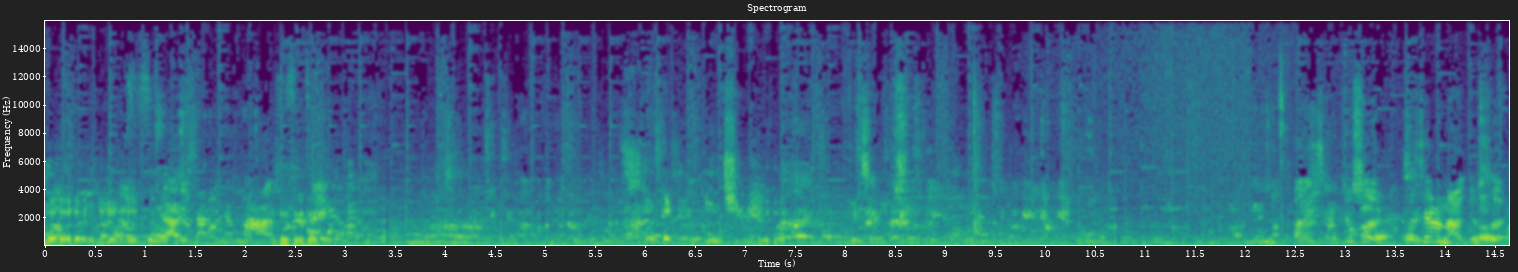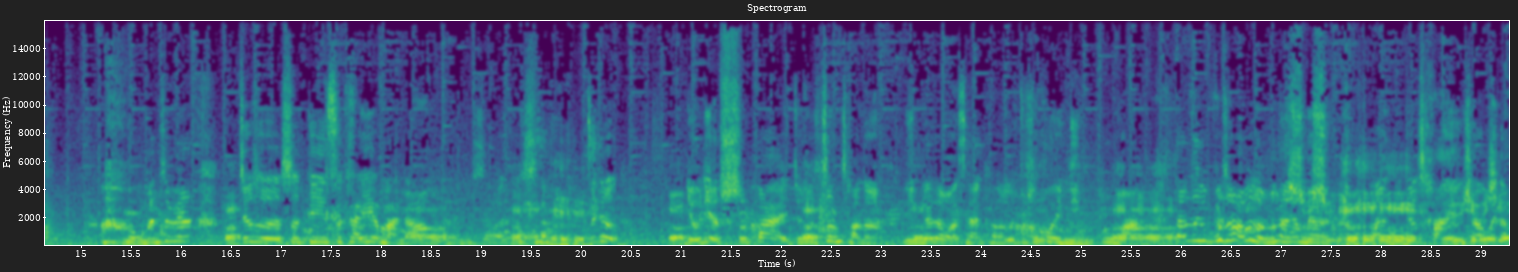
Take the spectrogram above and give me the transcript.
我。是啊，夏天嘛，是在一个很老板很多情，非常友善。跟你谈一下，就是是这样的，就是。我们这边就是是第一次开业嘛，刚刚我跟你说了，就是这个有点失败，就是正常的，你应该在网上也看到过，就是会凝固嘛，但这个不知道为什么它就没有，然后你就尝一下味道。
